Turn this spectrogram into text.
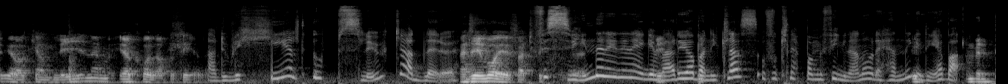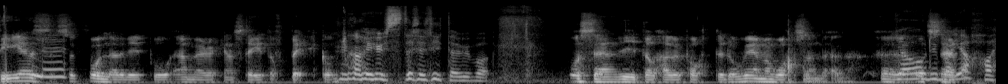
hur jag kan bli när jag kollar på TV. Ja, du blir helt uppslukad blir du. Men det var ju för att... Försvinner i din egen värld och jag bara Niklas och får knäppa med fingrarna och det händer ingenting. Jag bara Men dels så kollade vi på American State of Bacon. Ja just det, det tittar vi på. Och sen lite av Harry Potter, då var Emma Watson där. Eh, Ja, och du sen, bara jaha,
